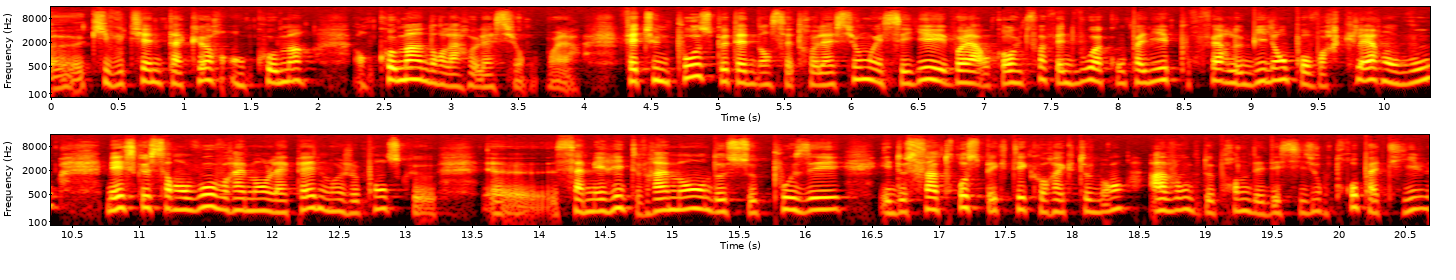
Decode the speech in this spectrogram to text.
euh, qui vous tiennent à cœur en commun, en commun dans la relation. Voilà. Faites une pause peut-être dans cette relation, essayez, voilà, encore une fois, faites-vous accompagner pour faire le bilan, pour voir clair en vous, mais est-ce que ça en vaut vraiment la peine? Moi, je pense que euh, ça mérite vraiment de se poser et de s'introspecter correctement avant de prendre des décisions trop hâtives.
